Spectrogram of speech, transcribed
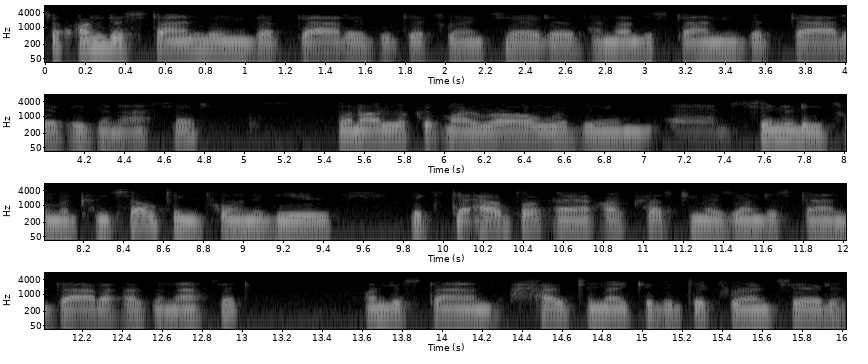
So understanding that data is a differentiator and understanding that data is an asset. When I look at my role within um, from a consulting point of view, it's to help uh, our customers understand data as an asset understand how to make it a differentiator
